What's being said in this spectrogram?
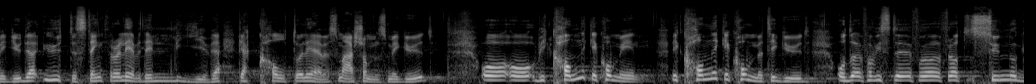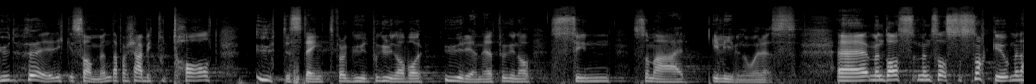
med Gud. Vi er utestengt fra å leve det livet vi er kalt å leve, som er sammen med Gud. Og, og vi kan ikke komme inn. Vi kan ikke komme til Gud. Det, for, det, for, for, at synd og Gud hører ikke sammen. Derfor er vi totalt utestengt fra Gud pga. vår urenhet, pga. synd som er i livene våre. Eh, men, da, men, så, så jo, men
